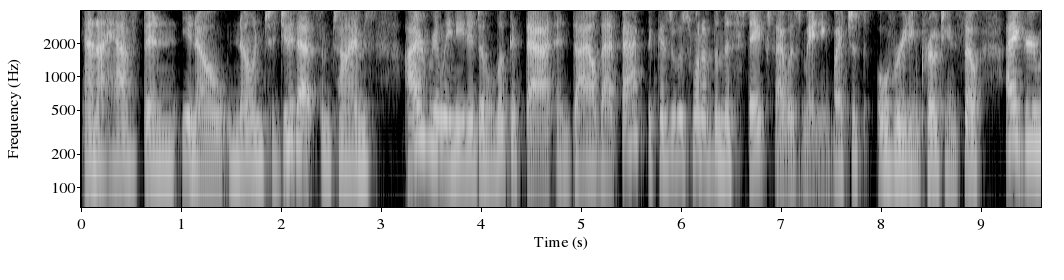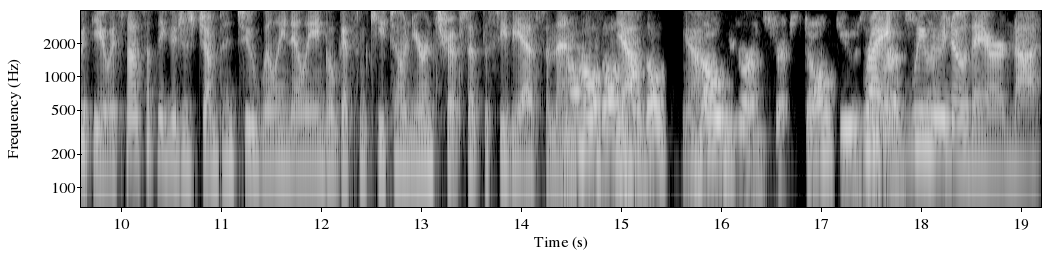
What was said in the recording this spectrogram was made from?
And I have been, you know, known to do that sometimes. I really needed to look at that and dial that back because it was one of the mistakes I was making by just overeating protein. So I agree with you. It's not something you could just jump into willy nilly and go get some ketone urine strips at the CVS and then. No, no, no, yeah, no, don't, yeah. no urine strips. Don't use right. we, we know they are not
